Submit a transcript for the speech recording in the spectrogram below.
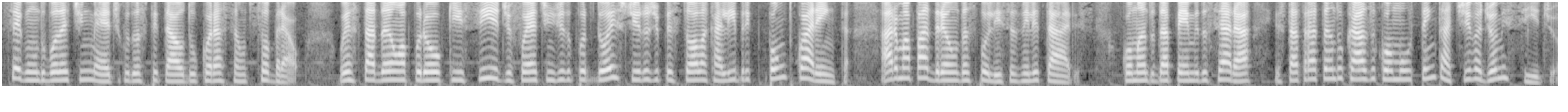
segundo o boletim médico do Hospital do Coração de Sobral. O Estadão apurou que Cid foi atingido por dois tiros de pistola calibre .40, arma padrão das polícias militares. O comando da PM do Ceará está tratando o caso como tentativa de homicídio.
